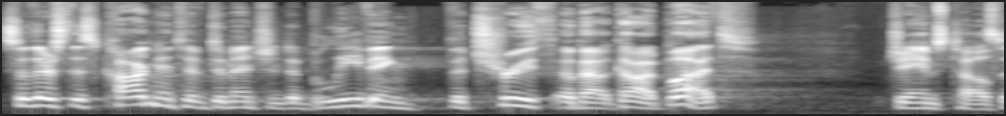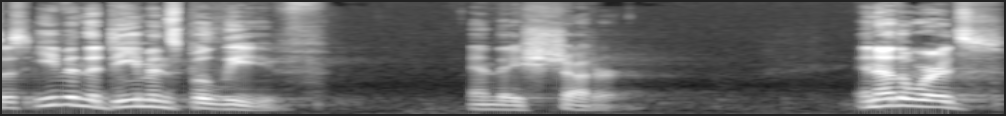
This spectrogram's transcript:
So there's this cognitive dimension to believing the truth about God. But, James tells us, even the demons believe and they shudder. In other words,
